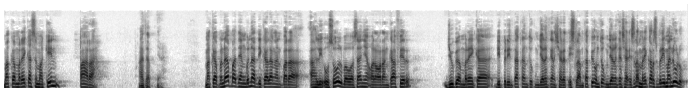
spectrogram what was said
maka mereka semakin parah adabnya. Maka pendapat yang benar di kalangan para ahli usul bahwasanya orang-orang kafir juga mereka diperintahkan untuk menjalankan syariat Islam. Tapi untuk menjalankan syariat Islam mereka harus beriman dulu.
